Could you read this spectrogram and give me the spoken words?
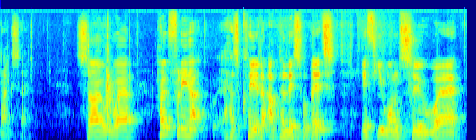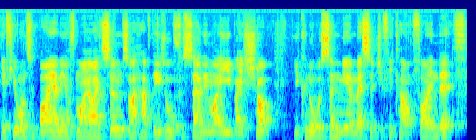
like so. So uh, hopefully that has cleared it up a little bit. If you want to, uh, if you want to buy any of my items, I have these all for sale in my eBay shop. You can always send me a message if you can't find it.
